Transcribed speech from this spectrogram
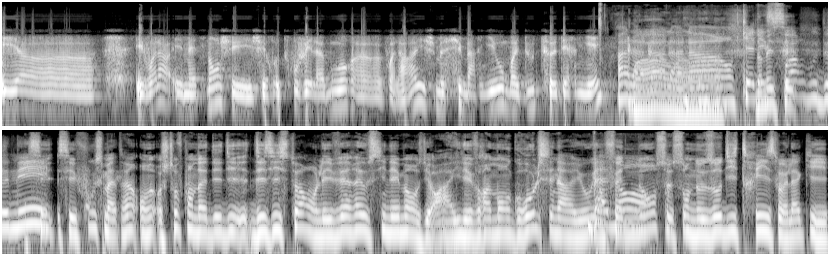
Et, euh, et voilà. Et maintenant, j'ai retrouvé l'amour. Euh, voilà. Et je me suis mariée au mois d'août dernier. Ah là là là là. Quel non, espoir vous donnez. C'est fou ce matin. On, je trouve qu'on a des, des, histoires, on les verrait au cinéma. On se dit, ah, il est vraiment gros le scénario. Bah et en fait, non. ce sont nos auditrices, voilà, qui,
